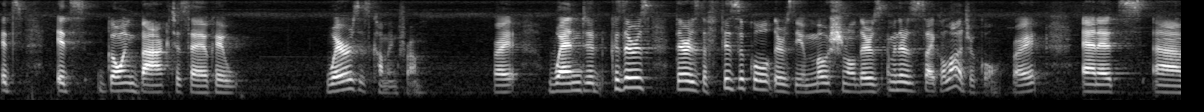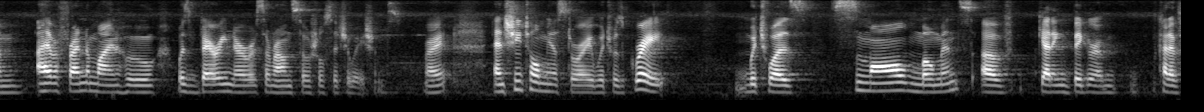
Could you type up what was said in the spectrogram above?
it's it's going back to say, okay, where is this coming from, right? When did because there's there's the physical, there's the emotional, there's I mean there's the psychological, right? And it's um, I have a friend of mine who was very nervous around social situations, right? And she told me a story which was great, which was small moments of getting bigger and kind of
